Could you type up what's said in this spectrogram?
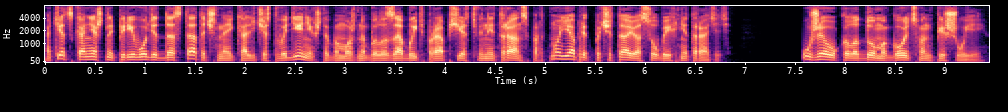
Отец, конечно, переводит достаточное количество денег, чтобы можно было забыть про общественный транспорт, но я предпочитаю особо их не тратить. Уже около дома Гольцман пишу ей.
